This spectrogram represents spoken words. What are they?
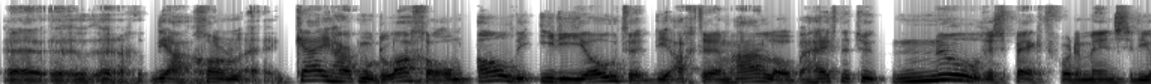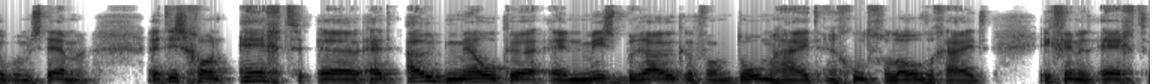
uh, uh, ja, gewoon keihard moet lachen om al die idioten die achter hem aanlopen. Hij heeft natuurlijk nul respect voor de mensen die op hem stemmen. Het is gewoon echt het uitmelken en misbruiken van domheid en goedgelovigheid. Ik vind het echt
